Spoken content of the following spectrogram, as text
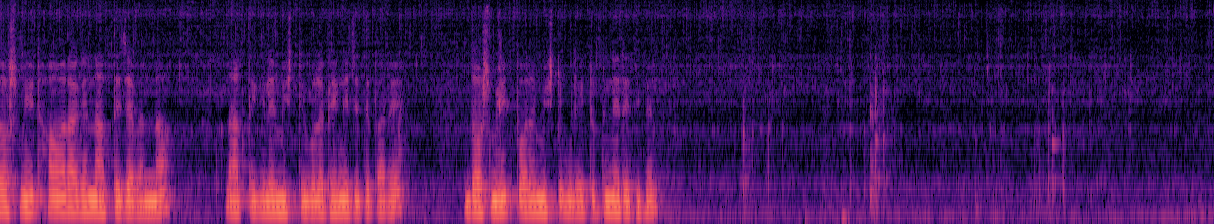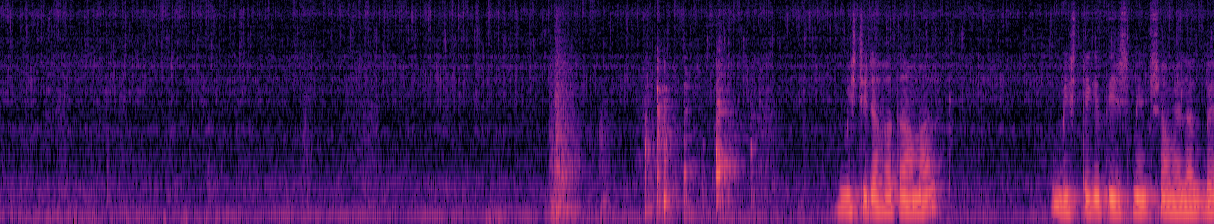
দশ মিনিট হওয়ার আগে নাড়তে যাবেন না। নাড়তে গেলে মিষ্টিগুলো ভেঙে যেতে পারে। দশ মিনিট পরে মিষ্টিগুলো একটু নেড়ে দিবেন। মিষ্টিটা হতে আমার। বিশ থেকে তিরিশ মিনিট সময় লাগবে।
